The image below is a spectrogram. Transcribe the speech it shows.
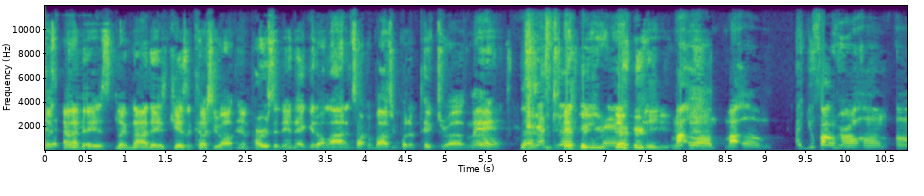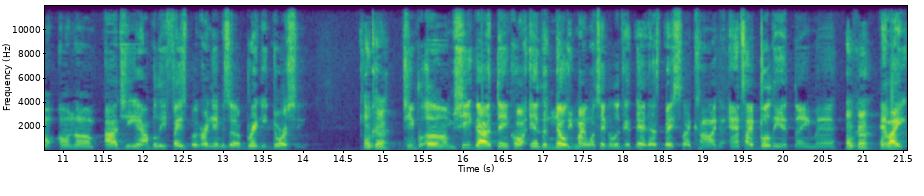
Look nowadays, look nowadays, kids will cuss you out in person. Then they get online and talk about you, put a picture up. man, like, and that's another thing, you man. dirty. my um, my um, you follow her on um on, on um IG and I believe Facebook. Her name is uh Brittany Dorsey. Okay. She um she got a thing called In the Know. You might want to take a look at that. That's basically like, kind of like an anti-bullying thing, man. Okay. And like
